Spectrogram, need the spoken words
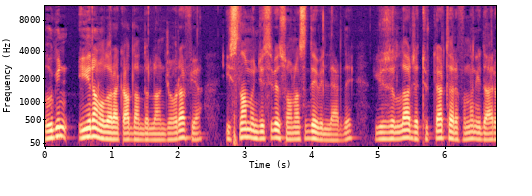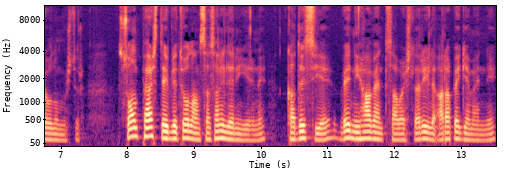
Bugün İran olarak adlandırılan coğrafya, İslam öncesi ve sonrası devirlerde yüzyıllarca Türkler tarafından idare olunmuştur. Son Pers devleti olan Sasanilerin yerini Kadisiye ve Nihavend savaşları ile Arap egemenliği,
